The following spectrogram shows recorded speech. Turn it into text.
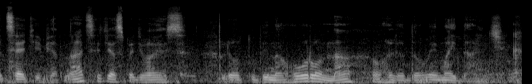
20.15, я сподіваюся, плю туди нагору на оглядовий майданчик.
